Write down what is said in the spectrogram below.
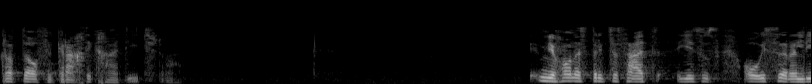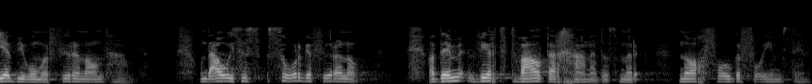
Gerade da für Gerechtigkeit einzustehen. Im Johannes 13 sagt Jesus unsere Liebe, die wir füreinander haben. Und auch unser Sorgen füreinander. An dem wird die Welt erkennen, dass wir Nachfolger von ihm sind.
